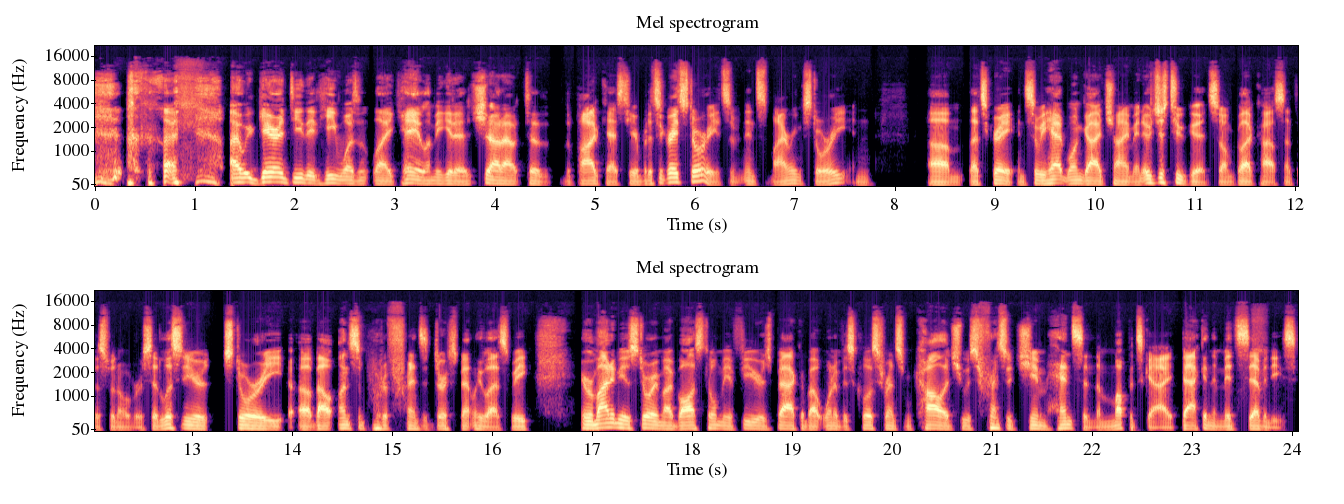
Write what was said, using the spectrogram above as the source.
I would guarantee that he wasn't like, "Hey, let me get a shout out to the podcast here." But it's a great story. It's an inspiring story, and um, that's great. And so we had one guy chime in. It was just too good. So I'm glad Kyle sent this one over. Said, "Listen to your story about unsupportive friends at Dierks Bentley last week. It reminded me of a story my boss told me a few years back about one of his close friends from college who was friends with Jim Henson, the Muppets guy, back in the mid 70s.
